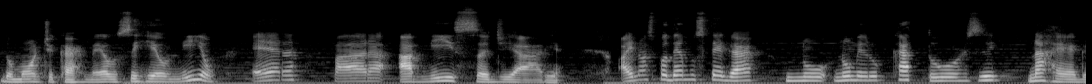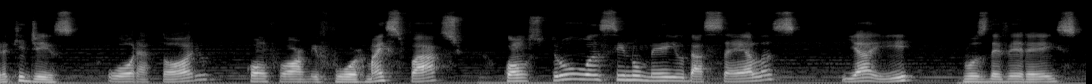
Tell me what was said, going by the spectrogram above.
do Monte Carmelo se reuniam era para a missa diária. Aí nós podemos pegar no número 14 na regra, que diz: o oratório, conforme for mais fácil, construa-se no meio das celas, e aí vos devereis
